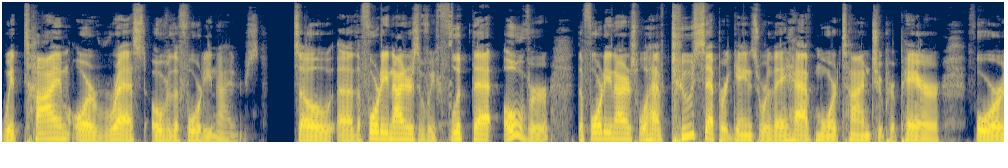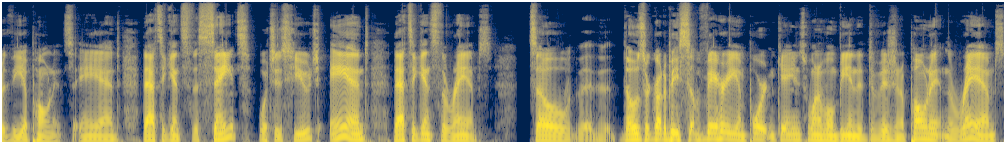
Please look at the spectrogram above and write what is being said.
with time or rest over the 49ers. So uh, the 49ers, if we flip that over, the 49ers will have two separate games where they have more time to prepare for the opponents. And that's against the Saints, which is huge, and that's against the Rams. So th- those are going to be some very important games, one of them being a division opponent and the Rams,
